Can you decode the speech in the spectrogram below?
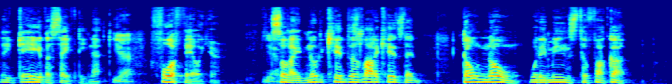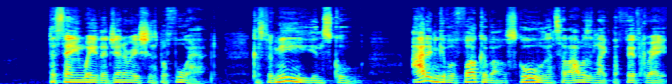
they gave a safety net Yeah. for failure Yeah. so like no the kid there's a lot of kids that don't know what it means to fuck up the same way the generations before had because for me in school I didn't give a fuck about school until I was in like the fifth grade.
